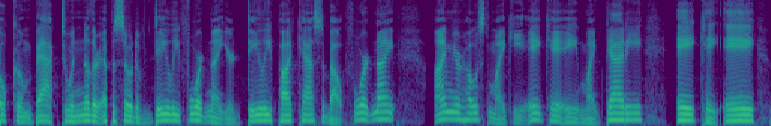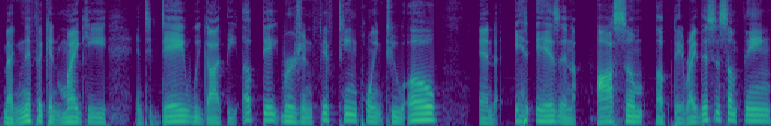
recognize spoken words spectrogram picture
Welcome back to another episode of Daily Fortnite, your daily podcast about Fortnite. I'm your host, Mikey, aka Mike Daddy, aka Magnificent Mikey, and today we got the update version 15.20, and it is an awesome update, right? This is something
